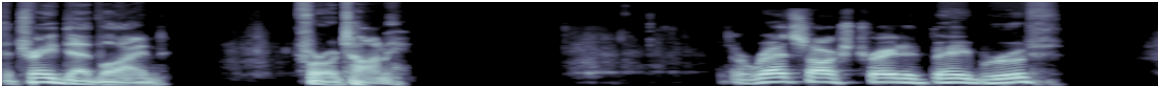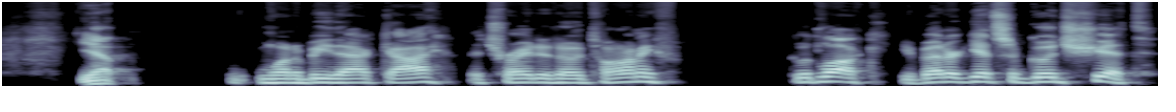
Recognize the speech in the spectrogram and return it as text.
the trade deadline for Ohtani? The Red Sox traded Babe Ruth. Yep. Want to be that guy that traded Ohtani? Good luck. You better get some good shit.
